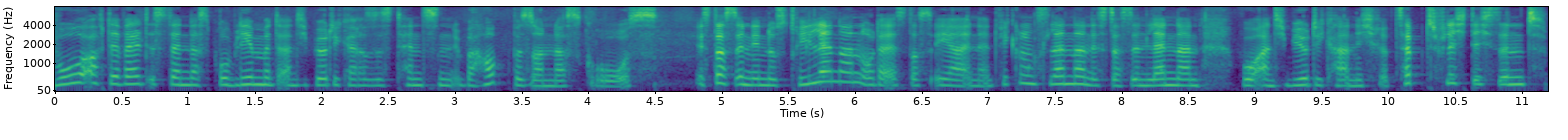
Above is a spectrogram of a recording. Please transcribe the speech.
Wo auf der Welt ist denn das Problem mit Antibiotikaresistenzen überhaupt besonders groß? Ist das in Industrieländern oder ist das eher in Entwicklungsländern? Ist das in Ländern, wo Antibiotika nicht rezeptpflichtig sind?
